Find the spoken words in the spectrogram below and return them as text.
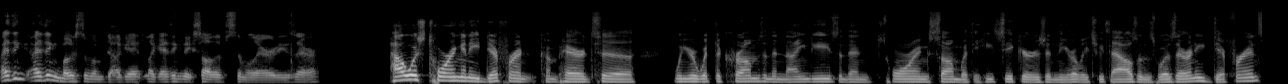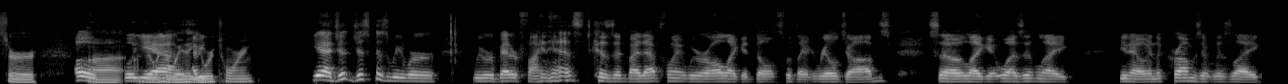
i think i think most of them dug it like i think they saw the similarities there. How was touring any different compared to when you were with the Crumbs in the '90s and then touring some with the Heat Seekers in the early 2000s? Was there any difference or oh uh, well you know, in yeah the way that I you mean, were touring? yeah just just because we were we were better financed because by that point we were all like adults with like real jobs so like it wasn't like you know in the crumbs it was like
